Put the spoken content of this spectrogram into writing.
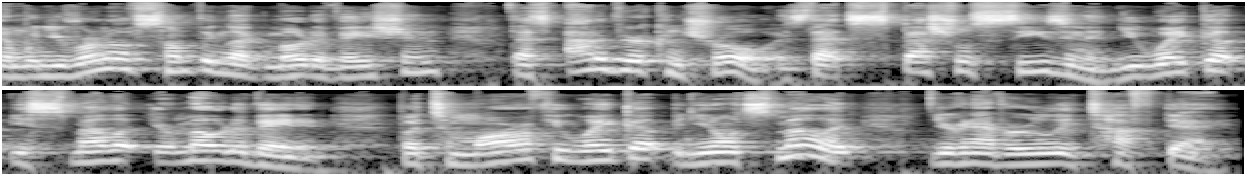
And when you run off something like motivation, that's out of your control. It's that special seasoning. You wake up, you smell it, you're motivated. But tomorrow, if you wake up and you don't smell it, you're gonna have a really tough day.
